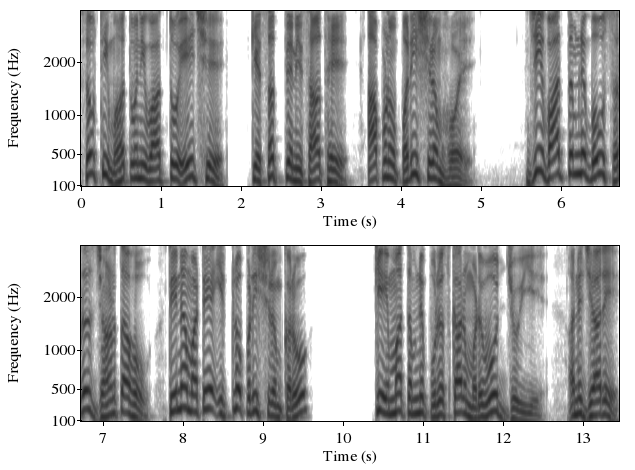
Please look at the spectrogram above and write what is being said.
સૌથી મહત્વની વાત તો એ છે કે સત્યની સાથે આપણો પરિશ્રમ હોય. જે વાત તમને બહુ સરસ જાણતા હોવ, તેના માટે એટલો પરિશ્રમ કરો કે એમાં તમને પુરસ્કાર મળવો જ જોઈએ. અને જ્યારે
